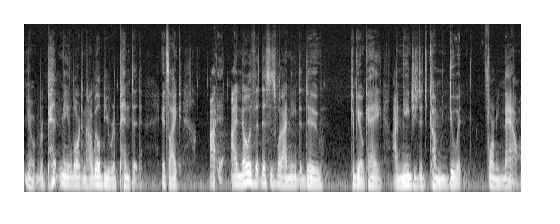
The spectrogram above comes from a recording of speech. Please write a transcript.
you know, repent me, Lord, and I will be repented. It's like, I, I know that this is what I need to do to be okay. I need you to come do it for me now.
